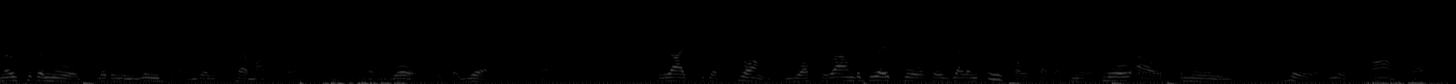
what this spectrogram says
Most of the Nords living in Windhelm don't care much for us, but Rolff is the worst. He likes to get drunk and walk around the Gray Quarter yelling insults at us in the small hours of the morning. Oh, a real charmer, that one.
